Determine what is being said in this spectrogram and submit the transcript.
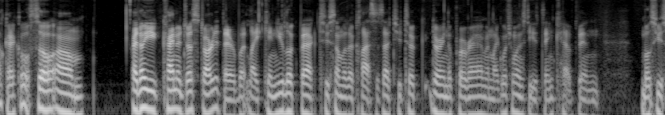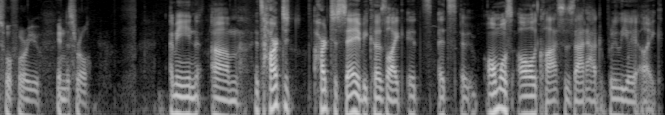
Okay, cool. So, um, I know you kind of just started there, but like, can you look back to some of the classes that you took during the program, and like, which ones do you think have been most useful for you in this role? I mean, um, it's hard to hard to say because like it's it's uh, almost all classes that had really like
